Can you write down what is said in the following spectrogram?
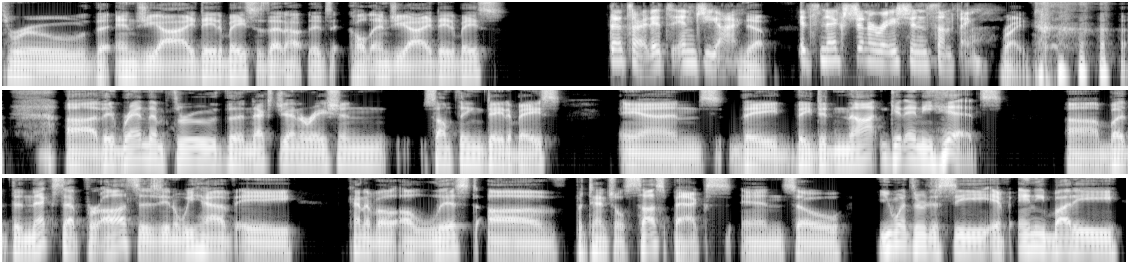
through the NGI database. Is that how it's called? NGI database. That's right. It's NGI. Yep. It's next generation something. Right. uh, they ran them through the next generation something database, and they they did not get any hits. Uh, but the next step for us is, you know, we have a kind of a, a list of potential suspects, and so you went through to see if anybody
